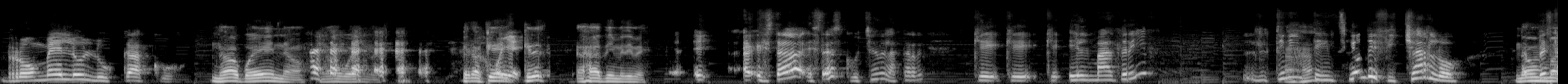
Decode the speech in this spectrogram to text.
Romelo Lukaku. No, bueno, no, bueno. Pero qué crees. Ajá, dime, dime. Eh, eh, está, está escuchando en la tarde que, el Madrid tiene intención de ficharlo. No ¿Ves que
